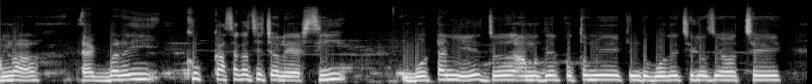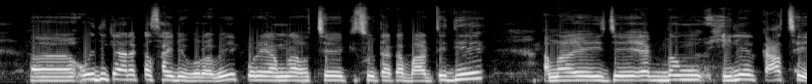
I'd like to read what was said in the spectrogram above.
আমরা একবারেই খুব কাছাকাছি চলে আসছি বোটটা নিয়ে। যে, আমাদের প্রথমে কিন্তু বলেছিল যে হচ্ছে ওইদিকে আর একটা সাইডে ঘোরাবে। পরে আমরা হচ্ছে কিছু টাকা বাড়তি দিয়ে আমরা এই যে একদম হিলের কাছে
